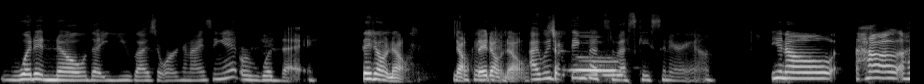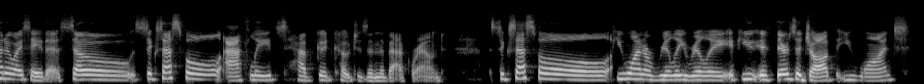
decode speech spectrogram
wouldn't know that you guys are organizing it, or would they? They don't know. No, Okay, they don't know. I would think that's the best case scenario. You know, how how do I say this? So successful athletes have good coaches in the background. Successful, if you want to really, really, if you if there's a job that you want,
